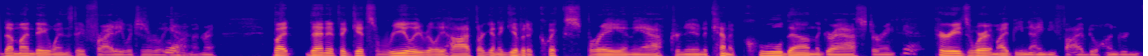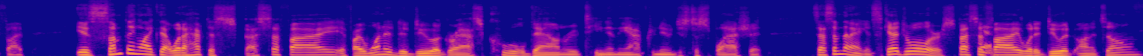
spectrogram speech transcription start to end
the monday wednesday friday which is really Yeah. common right but then if it gets really really hot they're going to give it a quick spray in the afternoon to kind of cool down the grass during Yeah. periods where it might be 95 to 105 is something like that would i have to specify if i wanted to do a grass cool down routine in the afternoon just to splash it is that something I can schedule or specify? Would it do it on its own?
